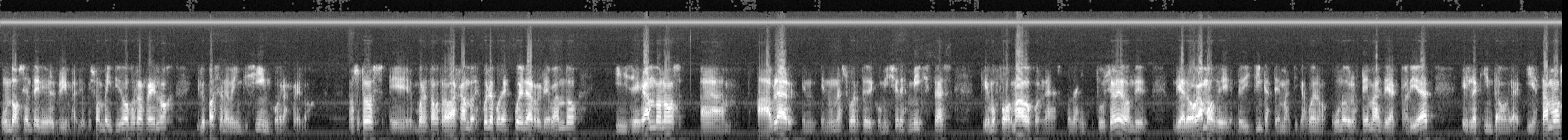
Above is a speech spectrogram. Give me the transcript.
un docente de nivel primario, que son 22 horas reloj y lo pasan a 25 horas reloj. Nosotros, eh, bueno, estamos trabajando escuela por escuela, relevando y llegándonos a, hablar en, en, una suerte de comisiones mixtas que hemos formado con las, con las instituciones donde dialogamos de, de distintas temáticas. Bueno, uno de los temas de actualidad es la quinta hora y estamos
